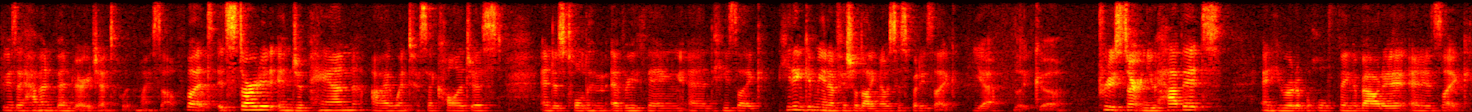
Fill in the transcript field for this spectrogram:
because I haven't been very gentle with myself. But it started in Japan. I went to a psychologist and just told him everything and he's like, he didn't give me an official diagnosis, but he's like, yeah, like uh, pretty certain you have it. And he wrote up a whole thing about it and it's like,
